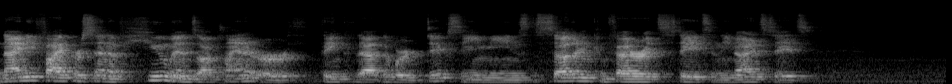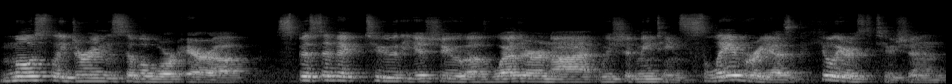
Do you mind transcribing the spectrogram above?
95% of humans on planet Earth think that the word Dixie means the Southern Confederate States in the United States, mostly during the Civil War era, specific to the issue of whether or not we should maintain slavery as a peculiar institution,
